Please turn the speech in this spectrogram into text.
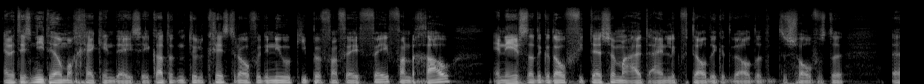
En het is niet helemaal gek in deze. Ik had het natuurlijk gisteren over de nieuwe keeper van VVV, Van de Gouw. En eerst had ik het over Vitesse, maar uiteindelijk vertelde ik het wel dat het de zoveelste uh,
